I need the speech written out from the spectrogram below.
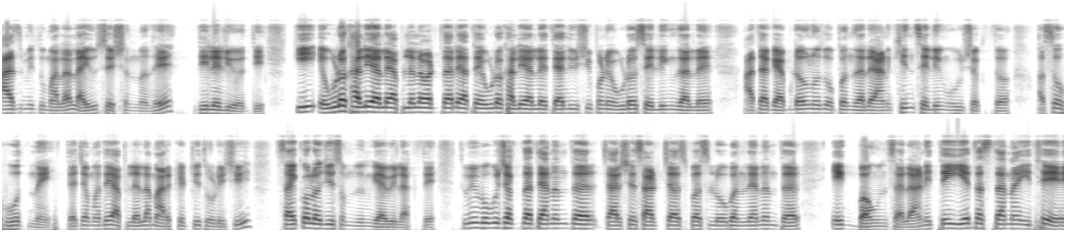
आज मी तुम्हाला लाईव्ह सेशनमध्ये दिलेली होती. की एवढं खाली आलंय आपल्याला वाटतं अरे आता एवढं खाली आलंय त्या दिवशी पण एवढं सेलिंग झालंय आता गॅपडाऊनच ओपन झालंय आणखीन सेलिंग होऊ शकतं असं होत नाही. त्याच्यामध्ये आपल्याला मार्केटची थोडीशी सायकोलॉजी समजून घ्यावी लागते. तुम्ही बघू शकता त्यानंतर चारशे साठच्या आसपास लो बनल्यानंतर एक बाउन्स आला आणि ते येत असताना इथे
